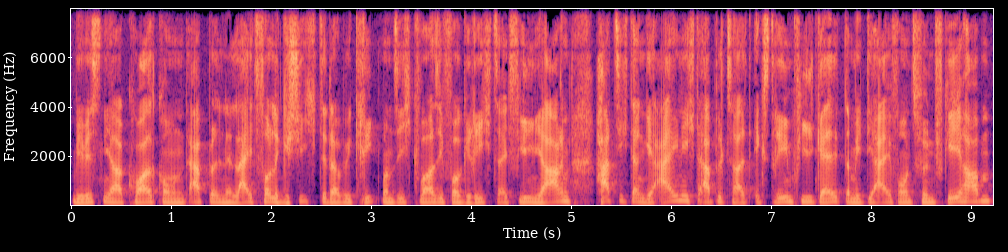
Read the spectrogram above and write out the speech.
Wir wissen ja, Qualcomm und Apple eine leidvolle Geschichte, da bekriegt man sich quasi vor Gericht seit vielen Jahren, hat sich dann geeinigt, Apple zahlt extrem viel Geld, damit die iPhones 5G haben.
